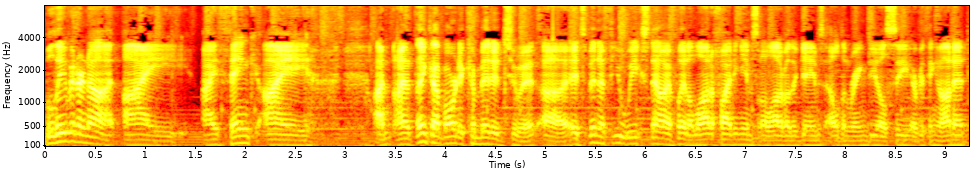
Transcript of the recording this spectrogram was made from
believe it or not, I I think I, I, I think I've already committed to it. Uh, it's been a few weeks now. I played a lot of fighting games and a lot of other games, Elden Ring DLC, everything on it.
